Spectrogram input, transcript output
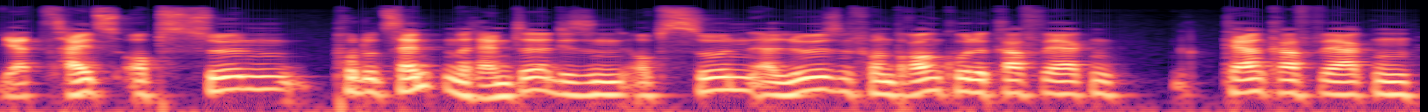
ja, teils obszönen Produzentenrente, diesen obszönen Erlösen von Braunkohlekraftwerken, Kernkraftwerken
